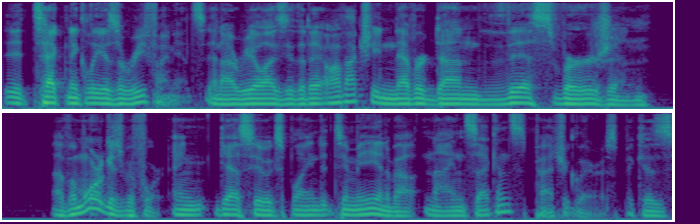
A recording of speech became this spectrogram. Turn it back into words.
it technically is a refinance. And I realized the other day, oh, I've actually never done this version of a mortgage before. And guess who explained it to me in about nine seconds? Patrick Glaros, because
